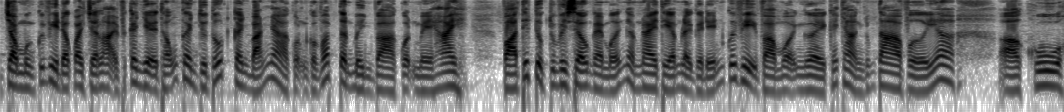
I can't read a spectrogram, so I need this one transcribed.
chào mừng quý vị đã quay trở lại với kênh hệ thống kênh YouTube kênh bán nhà quận Gò Vấp, Tân Bình và quận 12. Và tiếp tục trong video ngày mới ngày hôm nay thì em lại gửi đến quý vị và mọi người khách hàng chúng ta với uh, khu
